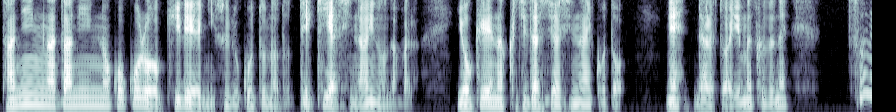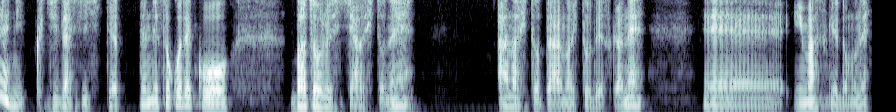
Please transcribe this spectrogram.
他人が他人の心をきれいにすることなどできやしないのだから、余計な口出しはしないこと。ね、誰とは言いますけどね、常に口出ししちゃってね、そこでこう、バトルしちゃう人ね。あの人とあの人ですかね。えー、いますけどもね。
